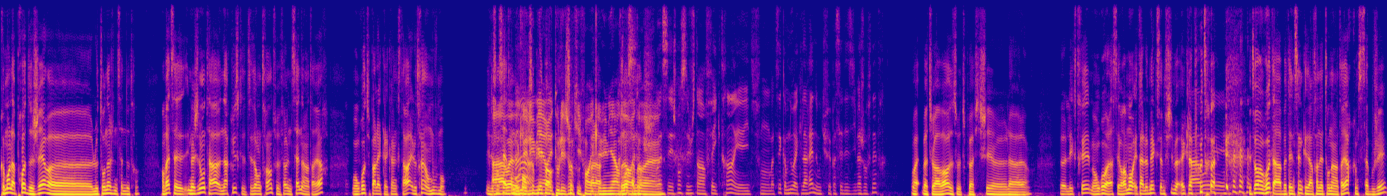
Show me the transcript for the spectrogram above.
comment la prod gère euh, le tournage d'une scène de train. En fait, imaginons tu as Narcus qui était dans le train, tu veux faire une scène à l'intérieur où en gros tu parles avec quelqu'un etc. et le train est en mouvement. Il est censé Ah être ouais, en avec mouvement. les lumières pas- et tous les gens qui font avec voilà. les lumières dehors ça et tout. ouais. Ouais, je pense que c'est juste un fake train et ils te font, bah, tu sais, comme nous avec la reine où tu fais passer des images aux fenêtres. Ouais, bah tu vas voir, tu, tu peux afficher euh, la- l'extrait, mais en gros, voilà, c'est vraiment. Et t'as le mec, ça me filme avec la Ah poutre. ouais. Et toi, en gros, t'as bah, une scène qui est en train d'être tournée à l'intérieur, comme si ça bougeait,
